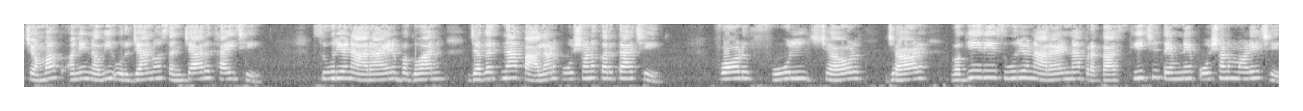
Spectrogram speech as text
ચમક અને નવી ઉર્જાનો સંચાર થાય છે. સૂર્યનારાયણ ભગવાન જગતના પાલન પોષણ કરતા છે. ફળ, ફૂલ, જળ, ઝાડ વગેરે સૂર્યનારાયણના પ્રકાશથી જ તેમને પોષણ મળે છે.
